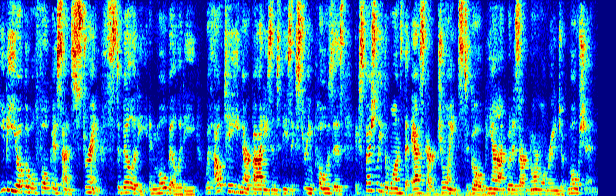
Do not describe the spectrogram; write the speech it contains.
EB Yoga will focus on strength, stability, and mobility without taking our bodies into these extreme poses, especially the ones that ask our joints to go beyond what is our normal range of motion.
